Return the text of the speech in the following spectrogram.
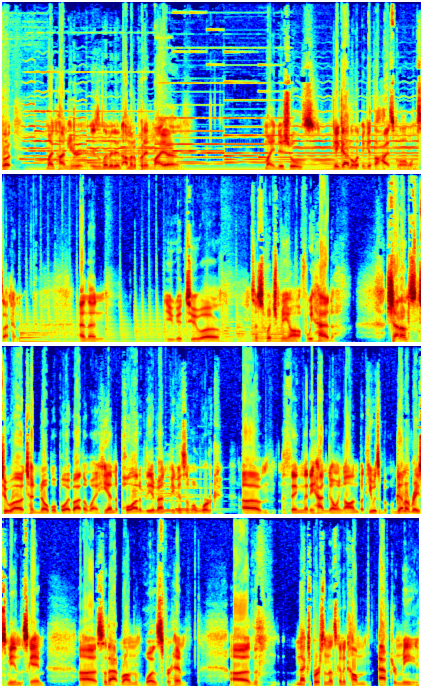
But my time here is limited. I'm going to put in my, uh, my initials you gotta let me get the high score one second. And then you get to uh to switch me off. We had shoutouts to uh to Noble Boy by the way. He had to pull out of the event because of a work um thing that he had going on, but he was gonna race me in this game. Uh so that run was for him. Uh the next person that's gonna come after me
